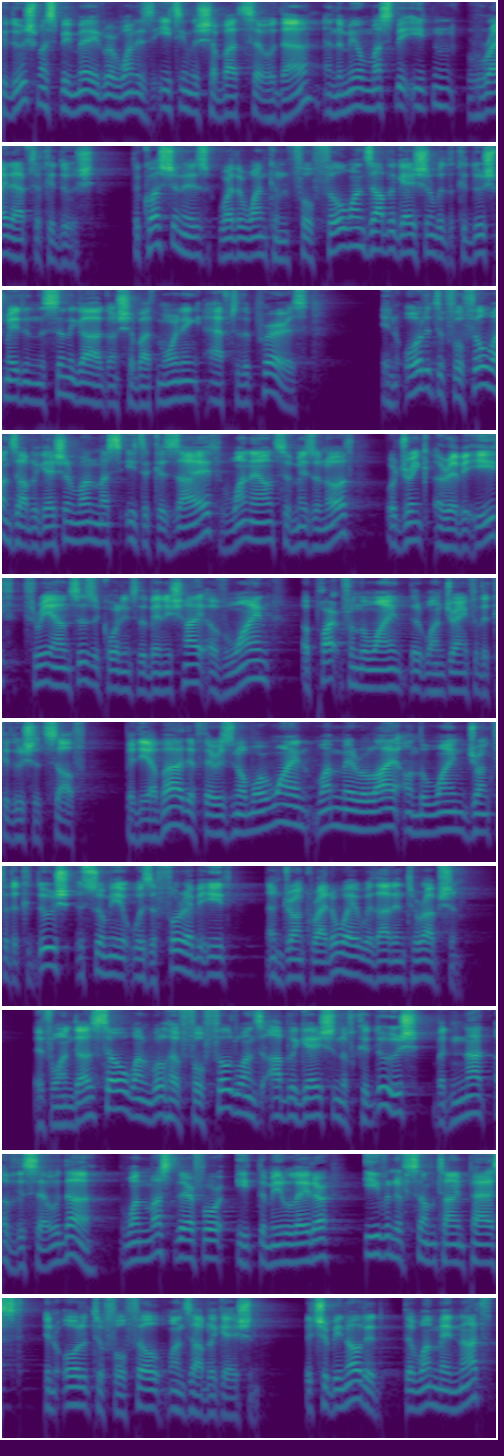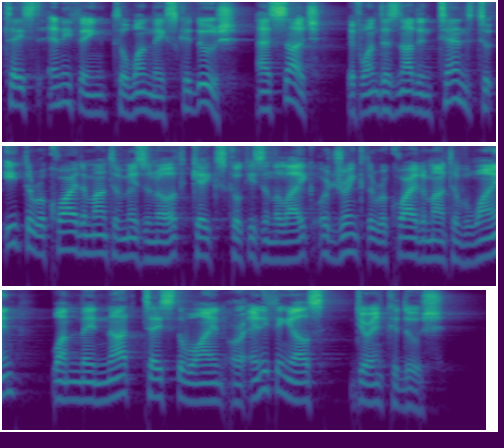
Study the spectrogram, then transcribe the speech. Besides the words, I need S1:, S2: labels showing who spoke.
S1: Kiddush must be made where one is eating the Shabbat Seudah, and the meal must be eaten right after Kiddush. The question is whether one can fulfill one's obligation with the Kiddush made in the synagogue on Shabbat morning after the prayers. In order to fulfill one's obligation, one must eat a kazayith, one ounce of mezonoth, or drink a rebe'ith, three ounces, according to the Ben Ish Hai, of wine, apart from the wine that one drank for the Kiddush itself. B'diabad, if there is no more wine, one may rely on the wine drunk for the Kiddush, assuming it was a full and drunk right away without interruption. If one does so, one will have fulfilled one's obligation of Kiddush, but not of the Seudah. One must therefore eat the meal later, even if some time passed, in order to fulfill one's obligation. It should be noted that one may not taste anything till one makes Kiddush. As such, if one does not intend to eat the required amount of mezonot, cakes, cookies, and the like, or drink the required amount of wine, one may not taste the wine or anything else during Kiddush.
